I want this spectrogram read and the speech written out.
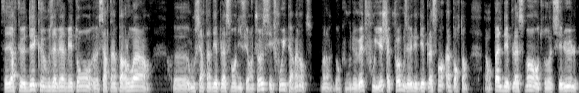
C'est-à-dire que dès que vous avez, admettons, euh, certains parloirs euh, ou certains déplacements, différentes choses, c'est fouille permanente. Voilà. Donc vous devez être fouillé chaque fois que vous avez des déplacements importants. Alors pas le déplacement entre votre cellule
